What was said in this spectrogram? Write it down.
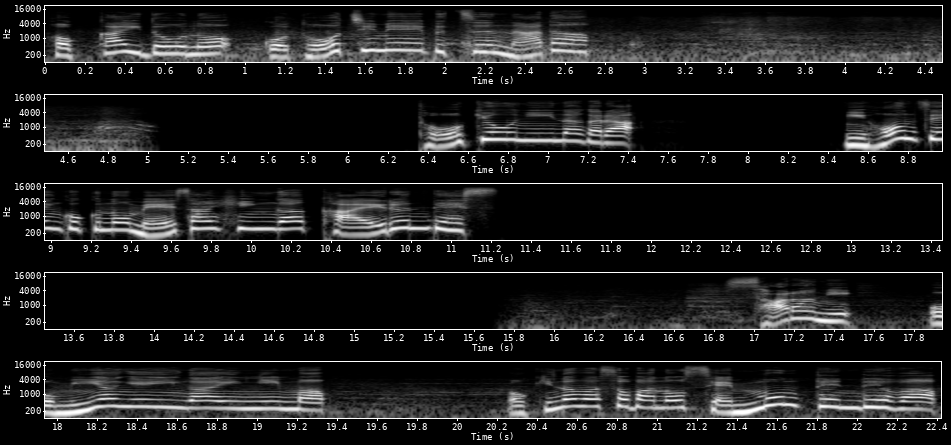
北海道のご当地名物など。東京にいながら日本全国の名産品が買えるんです。さらにお土産以外にも。沖縄そばの専門店では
